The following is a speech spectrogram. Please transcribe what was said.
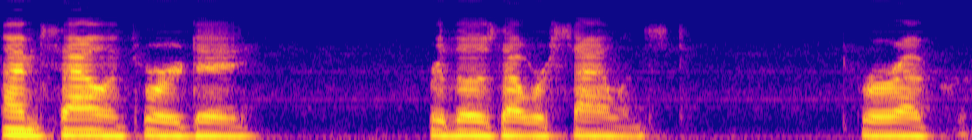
I am silent for a day, For those that were silenced forever.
